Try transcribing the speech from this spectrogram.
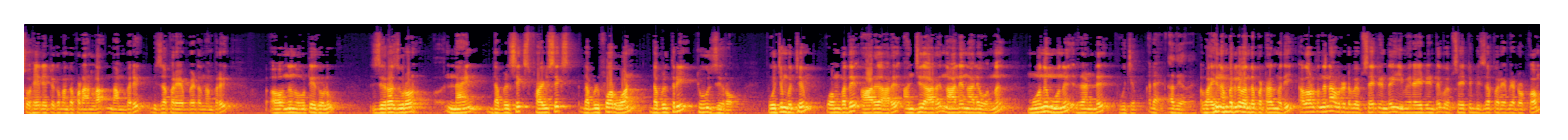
സുഹേലേറ്റൊക്കെ ബന്ധപ്പെടാനുള്ള നമ്പർ വിസ പറയപ്പെട്ട നമ്പർ ഒന്ന് നോട്ട് ചെയ്തോളൂ. Zero zero nine double six five six double four one double three two zero. പൂജ്യം പൂജ്യം ഒമ്പത് ആറ് ആറ് അഞ്ച് ആറ് നാല് നാല് ഒന്ന് മൂന്ന് മൂന്ന് രണ്ട് പൂജ്യം. അല്ലേ? അതെ അതെ. അപ്പോൾ ഈ നമ്പറിൽ ബന്ധപ്പെട്ടാൽ മതി. അതോടൊപ്പം തന്നെ അവരുടെ വെബ്സൈറ്റ് ഉണ്ട് ഇമെയിൽ ഐ ഡി ഉണ്ട് വെബ്സൈറ്റ് ബിസ dot com.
